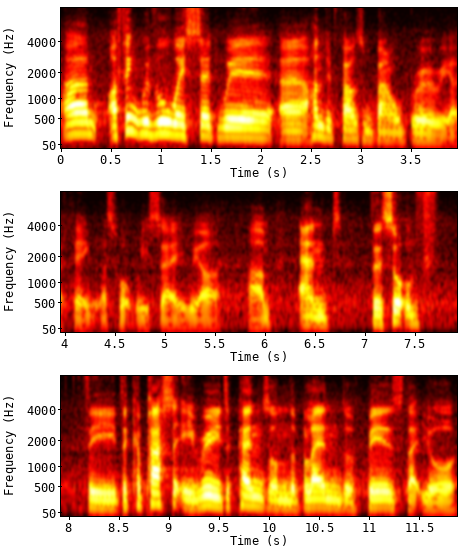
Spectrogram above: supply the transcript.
Um, I think we've always said we're a 100,000 barrel brewery, I think. That's what we say we are. Um, and the sort of the, the capacity really depends on the blend of beers that you're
